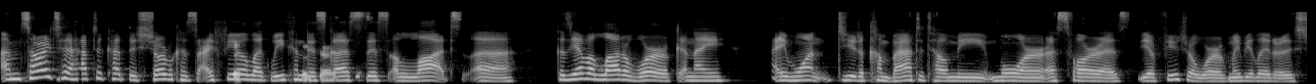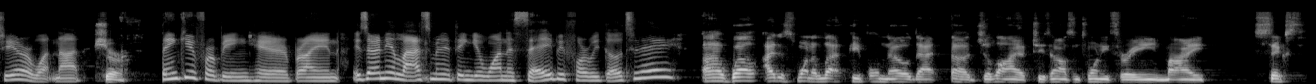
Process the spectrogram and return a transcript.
I'm sorry to have to cut this short because I feel like we can okay. discuss this a lot. Uh, because you have a lot of work, and I I want you to come back to tell me more as far as your future work, maybe later this year or whatnot. Sure. Thank you for being here, Brian. Is there any last minute thing you want to say before we go today? Uh, well, I just want to let people know that uh, July of 2023, my sixth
